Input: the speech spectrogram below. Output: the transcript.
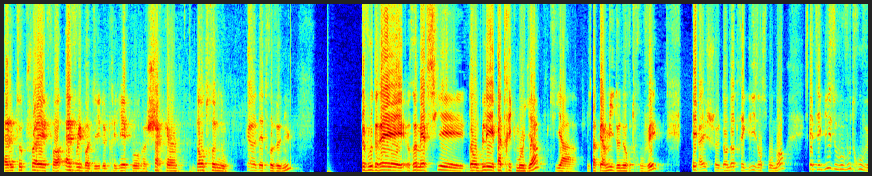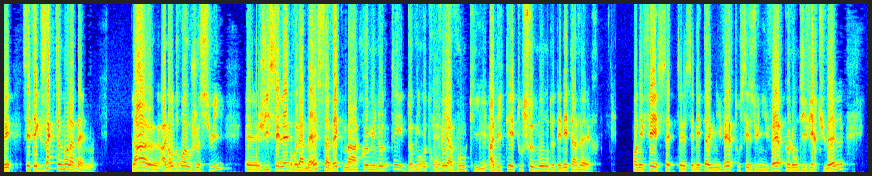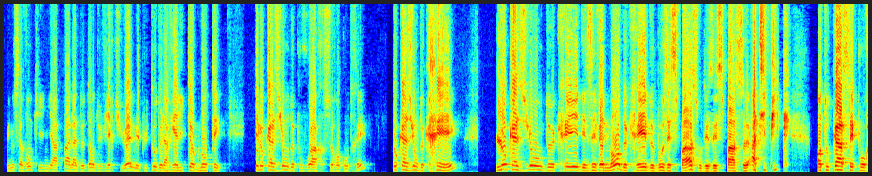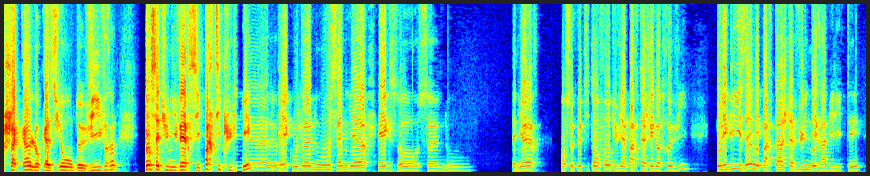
And to pray for everybody, de prier pour chacun d'entre nous. D'être venu. Je voudrais remercier d'emblée Patrick Moya, qui a, nous a permis de nous retrouver. Et prêche dans notre église en ce moment. Cette église où vous vous trouvez, c'est exactement la même. Là, euh, à l'endroit où je suis, euh, j'y célèbre la messe avec ma communauté de vous retrouver à vous qui habitez tout ce monde des métavers. En effet, cette- ces méta-univers, tous ces univers que l'on dit virtuels, mais nous savons qu'il n'y a pas là-dedans du virtuel, mais plutôt de la réalité augmentée. C'est l'occasion de pouvoir se rencontrer, l'occasion de créer, l'occasion de créer des événements, de créer de beaux espaces ou des espaces atypiques. En tout cas, c'est pour chacun l'occasion de vivre dans cet univers si particulier. Écoute-nous, Seigneur, exauce-nous. Seigneur, en ce petit enfant, tu viens partager notre vie. Que l'Église aime et partage ta vulnérabilité,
